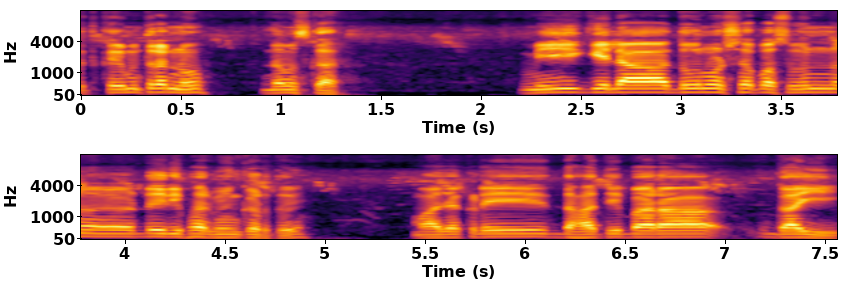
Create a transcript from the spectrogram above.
शेतकरी मित्रांनो नमस्कार. मी गेल्या दोन वर्षापासून डेअरी फार्मिंग करतो आहे माझ्याकडे दहा ते बारा गायी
